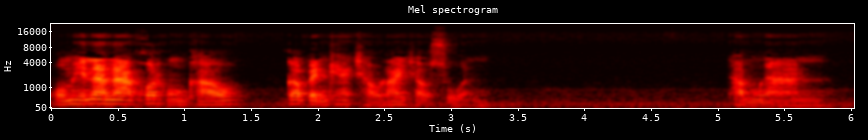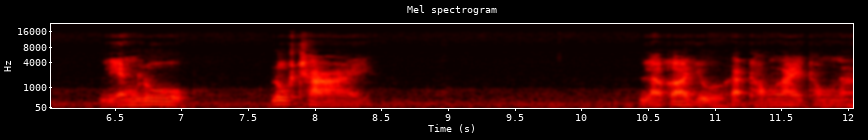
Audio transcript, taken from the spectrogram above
ผมเห็นอนาคตของเขาก็เป็นแค่ชาวไร่ชาวสวนทำงาน เลี้ยงลูก ลูกชาย แล้วก็อยู่กับท้องไร่ท้องนา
